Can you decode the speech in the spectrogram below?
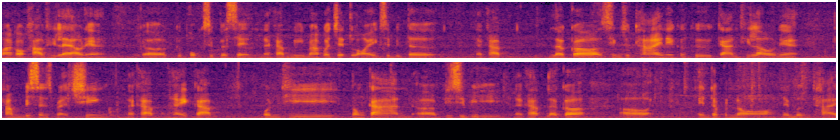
มากกว่าคราวที่แล้วเนี่ย เอ่อเกือบ 60%นะครับ มีมากกว่า 700 exhibitor นะครับ แล้วก็สิ่งสุดท้ายเนี่ยก็คือการที่เราเนี่ยทำ business matching นะครับ ให้กับคนที่ต้องการ PCB นะครับ แล้วก็เอ่อ entrepreneur ในเมืองไทย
